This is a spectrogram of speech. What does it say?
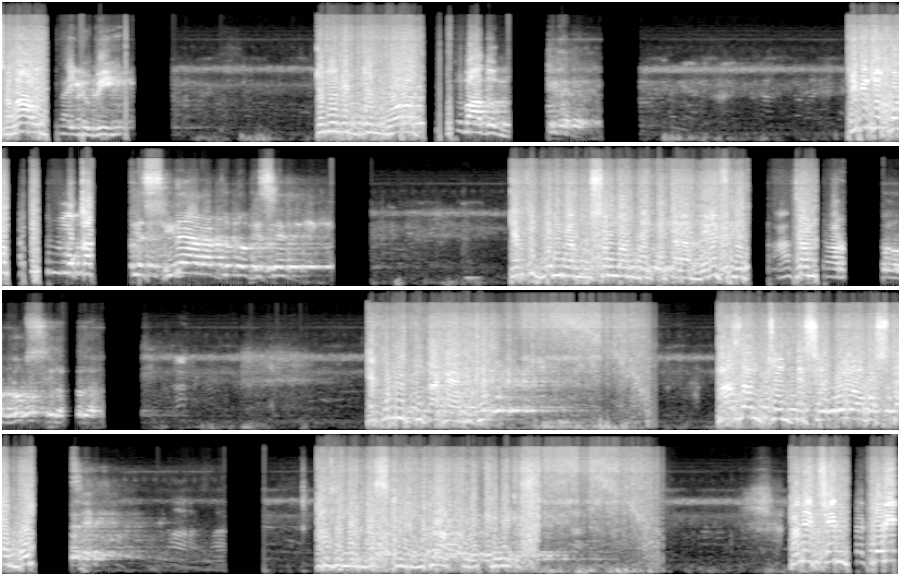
সালাউদ্দিন একজন বড় বাদক তিনি আনার জন্য গেছেন পরিমাণ মুসলমানদেরকে তারা মেরে ফেলে আজান দেওয়ার কোন লোক ছিল দেখে আজান চলতেছে, ওই অবস্থায় আমি চিন্তা করি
